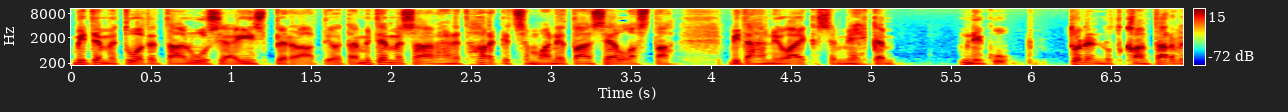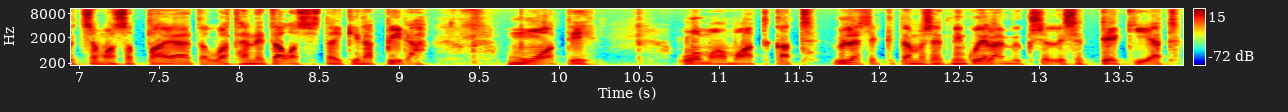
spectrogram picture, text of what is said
miten me tuotetaan uusia inspiraatioita, miten me saadaan hänet harkitsemaan jotain sellaista, mitä hän jo aikaisemmin ehkä niin kuin todennutkaan tarvitsemansa tai ajatellut, että hän ei tällaisesta ikinä pidä. Muoti, lomamatkat, yleensäkin tämmöiset niin kuin elämykselliset tekijät,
